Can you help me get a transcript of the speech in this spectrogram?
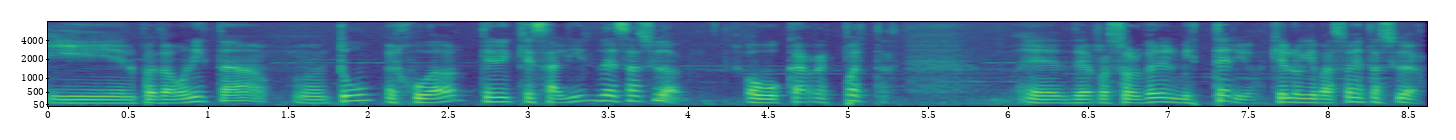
Y el protagonista, tú, el jugador, tienes que salir de esa ciudad o buscar respuestas, eh, de resolver el misterio, qué es lo que pasó en esta ciudad.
